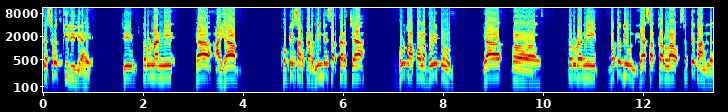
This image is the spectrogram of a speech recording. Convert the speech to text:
कसरत केलेली आहे जी तरुणांनी ह्या ह्या खोके सरकार मिंदे सरकारच्या भूळथापाला बळी पडून या तरुणांनी मतं देऊन या सरकारला सत्तेत आणलं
